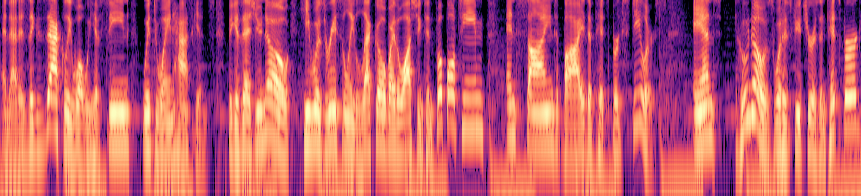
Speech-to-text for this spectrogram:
And that is exactly what we have seen with Dwayne Haskins. Because as you know, he was recently let go by the Washington football team and signed by the Pittsburgh Steelers. And who knows what his future is in Pittsburgh?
